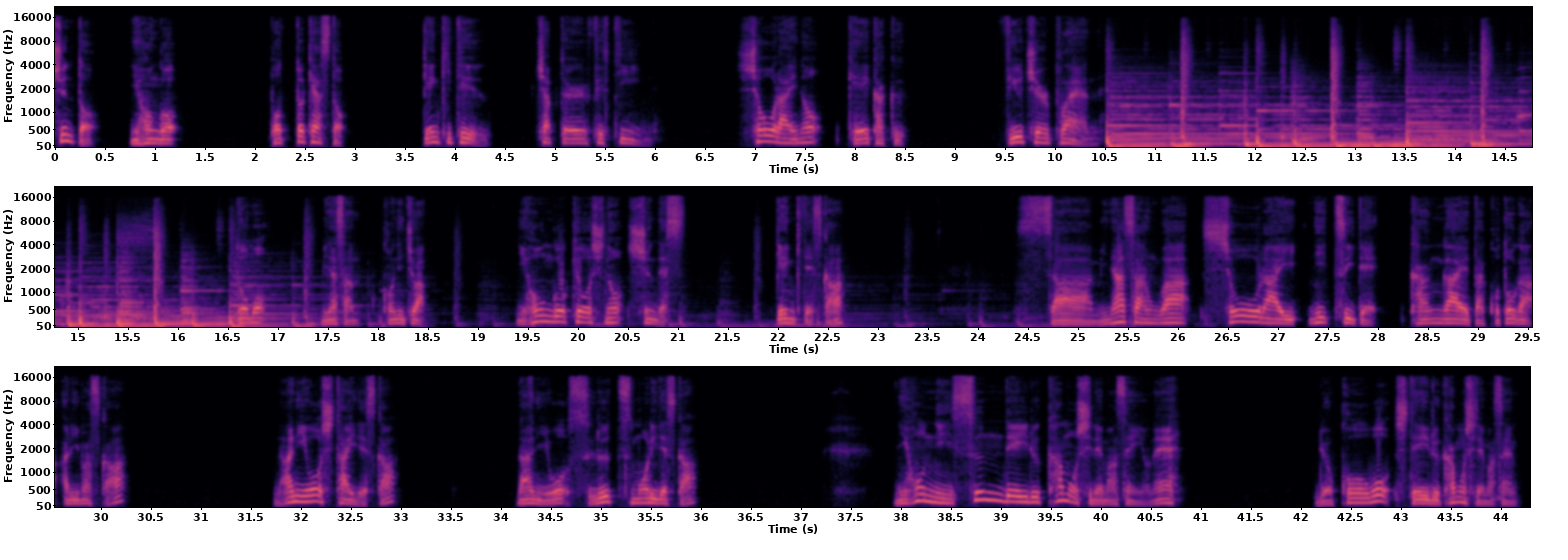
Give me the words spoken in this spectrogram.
春と日本語、ポッドキャスト、元気2、Chapter 15、将来の計画、Future Plan。どうも、皆さん、こんにちは。日本語教師の春です。元気ですか？さあ、皆さんは将来について考えたことがありますか？何をしたいですか？何をするつもりですか？日本に住んでいるかもしれませんよね。旅行をしているかもしれません。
